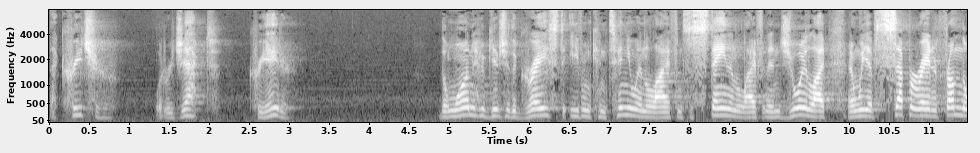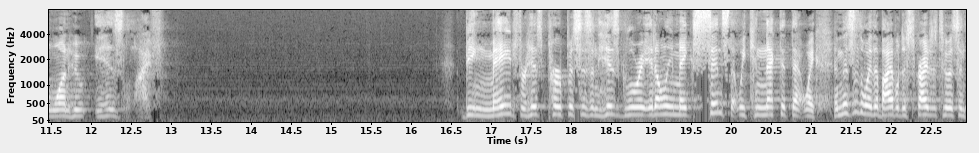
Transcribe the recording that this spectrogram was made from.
That creature would reject Creator. The one who gives you the grace to even continue in life and sustain in life and enjoy life, and we have separated from the one who is life. being made for his purposes and his glory, it only makes sense that we connect it that way. And this is the way the Bible describes it to us in,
